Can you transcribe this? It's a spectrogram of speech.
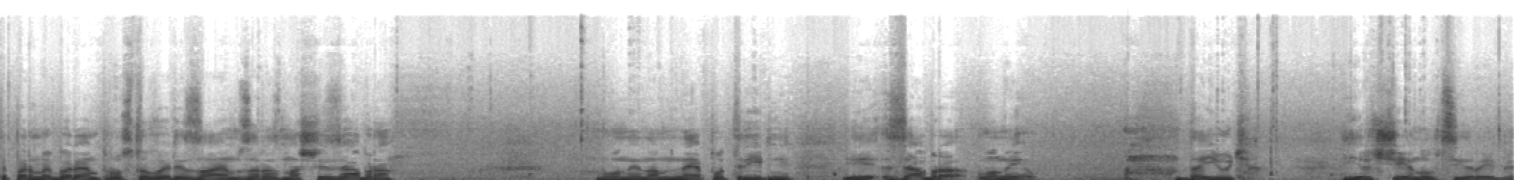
Тепер ми беремо, просто вирізаємо зараз наші зябра. Вони нам не потрібні. І зябра вони дають гірчину в цій рибі.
